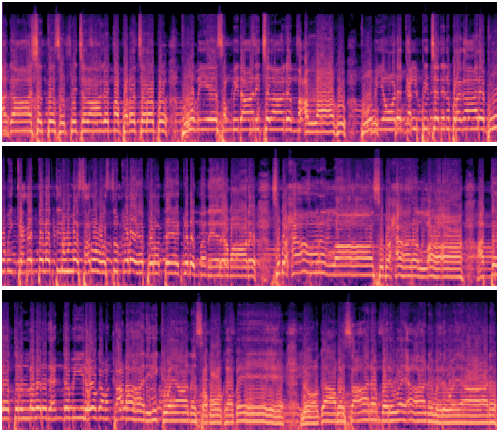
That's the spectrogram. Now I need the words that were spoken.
ആകാശത്ത് സൃഷ്ടിച്ചതാകുന്ന പടച്ചറപ്പ് ഭൂമിയെ സംവിധാനിച്ചതാകുന്ന അള്ളാഹു ഭൂമിയോട് കൽപ്പിച്ചതിന് പ്രകാരം ഭൂമിക്കകത്തളത്തിലുള്ള സർവവസ്തുക്കളെ പുറത്തേക്കിടുന്ന നേരമാണ്. സുബഹാനല്ലാ സുബഹാനല്ലാ. അത്തരത്തിലുള്ള ഒരു രംഗം ഈ ലോകം കാണാനിരിക്കുകയാണ് സമൂഹമേ. ലോകാവസാനം വരുകയാണ് വരുകയാണ്.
